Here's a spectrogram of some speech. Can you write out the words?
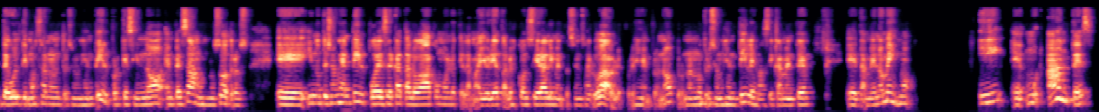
de último, está la nutrición gentil, porque si no empezamos nosotros, eh, y nutrición gentil puede ser catalogada como lo que la mayoría tal vez considera alimentación saludable, por ejemplo, ¿no? Pero una nutrición gentil es básicamente también lo mismo. Y eh, antes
